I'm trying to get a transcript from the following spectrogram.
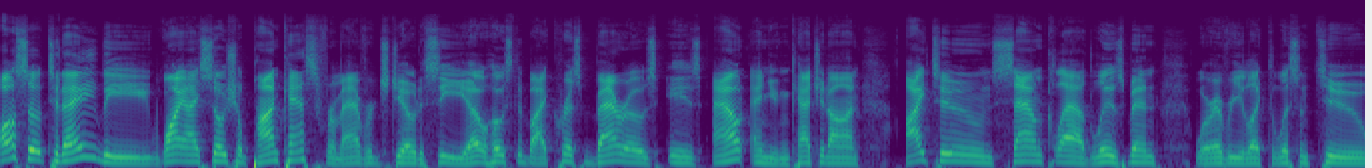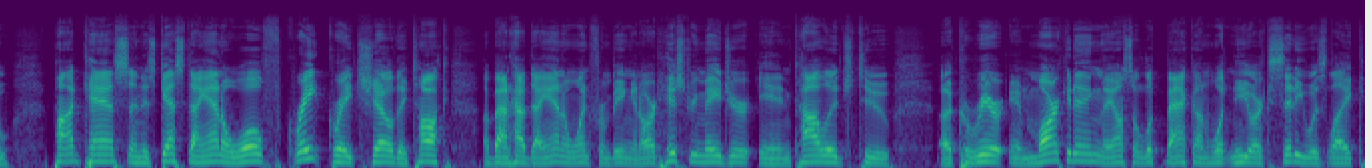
Also, today, the YI Social podcast from Average Joe to CEO, hosted by Chris Barrows, is out, and you can catch it on iTunes, SoundCloud, Libsyn, wherever you like to listen to podcasts and his guest Diana Wolf. Great, great show. They talk about how Diana went from being an art history major in college to a career in marketing. They also look back on what New York City was like,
